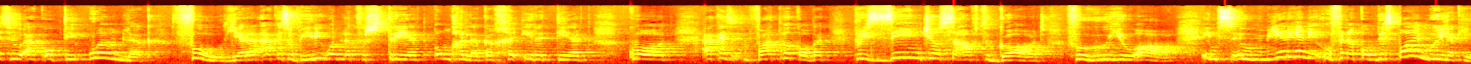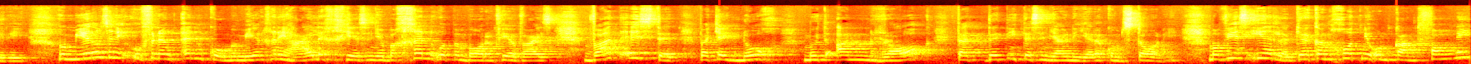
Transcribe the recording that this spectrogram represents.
is hoe ek op die oomblik voel. Here, ek is op hierdie oomblik frustreerd, ongelukkig, geïrriteerd, kwaad. Ek is wat ook al, but present yourself to God for who you are. En so, hoe meer jy in die oefening kom, dis baie moeilik hierdie. Hoe meer ons in die oefening inkom, hoe meer gaan die Heilige Gees in jou begin openbaar en vir jou wys, wat is dit wat jy nog moet aanraak dat dit nie tussen jou en die Here kom staan nie. Maar wees eerlik, jy kan God nie onkant vang nie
